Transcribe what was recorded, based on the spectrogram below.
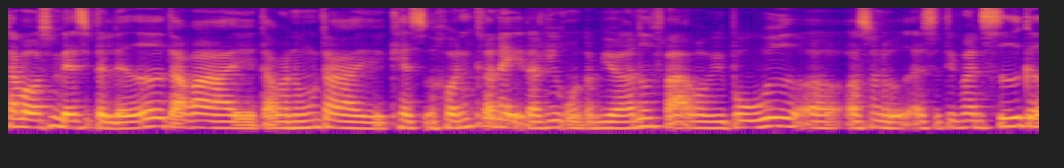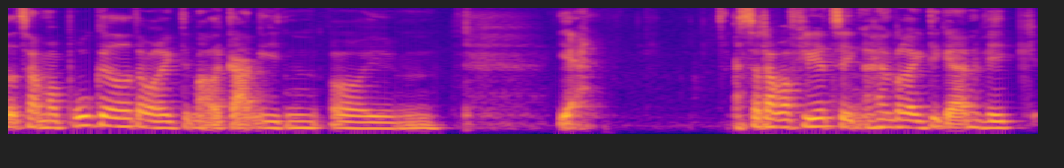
Der var også en masse ballade. Der var, øh, der var nogen, der øh, kastede håndgranater lige rundt om hjørnet fra, hvor vi boede, og, og sådan noget. Altså, det var en sidegade til Amagerbrogade. Der var rigtig meget gang i den. Og øh, ja, så der var flere ting, og han ville rigtig gerne væk.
